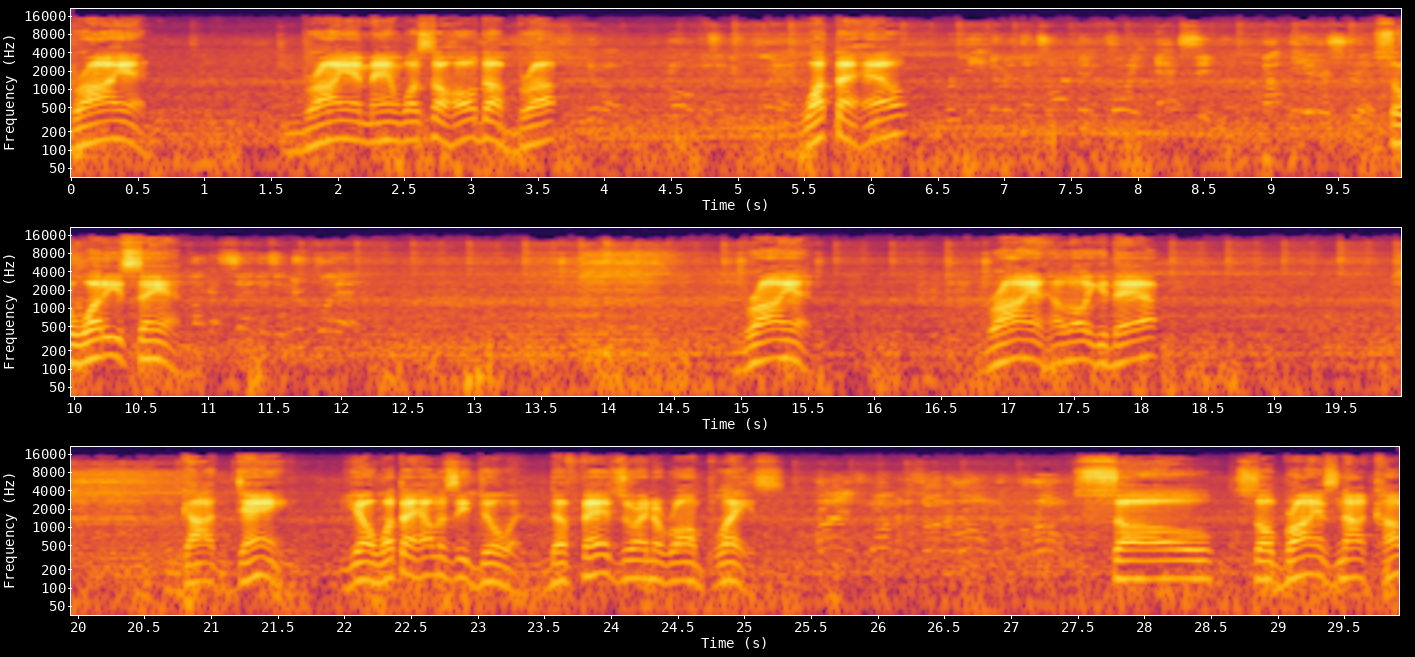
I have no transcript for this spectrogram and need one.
Brian. Brian, man, what's the holdup, bruh? What the hell? So what are you saying? Brian. Brian, hello, you there? God dang. Yo, what the hell is he doing? The feds are in the wrong place. Brian's. So, so Brian's not coming.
